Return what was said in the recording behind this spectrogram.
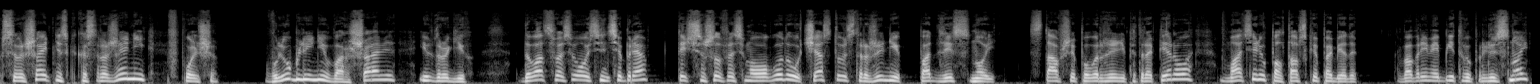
совершает несколько сражений в Польше – в Люблине, в Варшаве и в других. 28 сентября 1708 года участвует в сражении под Лесной, ставшей, по выражению Петра I, матерью Полтавской победы. Во время битвы при Лесной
